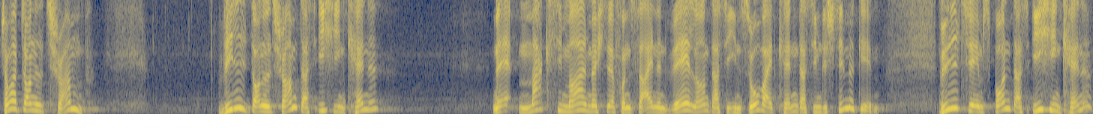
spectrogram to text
Schau mal, Donald Trump. Will Donald Trump, dass ich ihn kenne? Ne, maximal möchte er von seinen Wählern, dass sie ihn so weit kennen, dass sie ihm die Stimme geben. Will James Bond, dass ich ihn kenne?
